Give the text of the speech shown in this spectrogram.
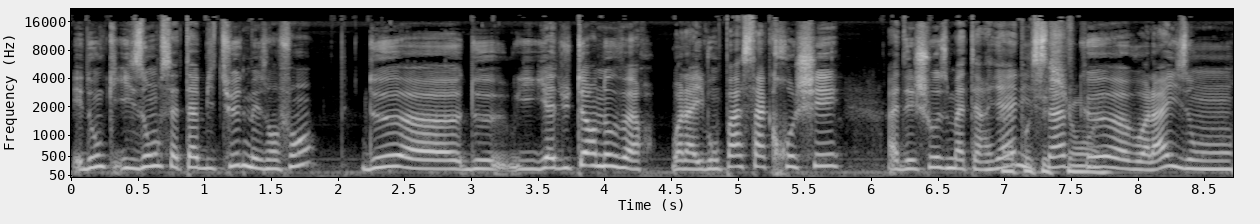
Et donc, ils ont cette habitude, mes enfants, de, euh, de, il y a du turnover. Voilà, ils vont pas s'accrocher à des choses matérielles. Ils savent que euh, voilà, ils ont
